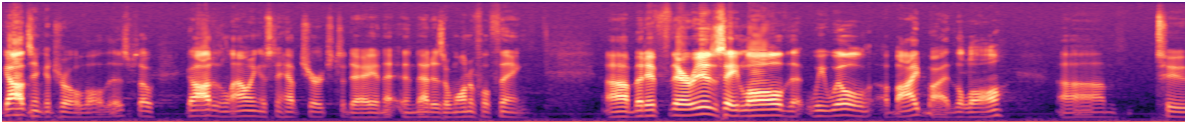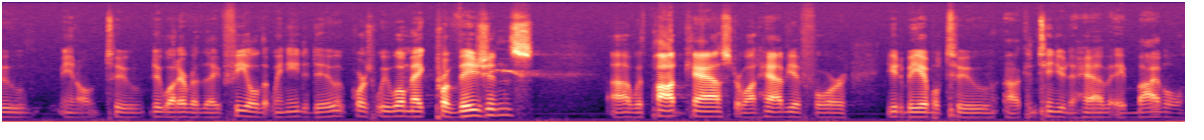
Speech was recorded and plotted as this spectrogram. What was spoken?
God's in control of all this. So God is allowing us to have church today, and that, and that is a wonderful thing. Uh, but if there is a law that we will abide by the law um, to you know to do whatever they feel that we need to do. Of course, we will make provisions uh, with podcast or what have you for you to be able to uh, continue to have a Bible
